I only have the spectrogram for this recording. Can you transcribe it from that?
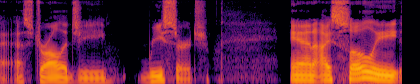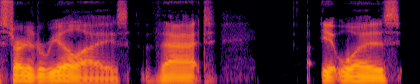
astrology research. And I slowly started to realize that it was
